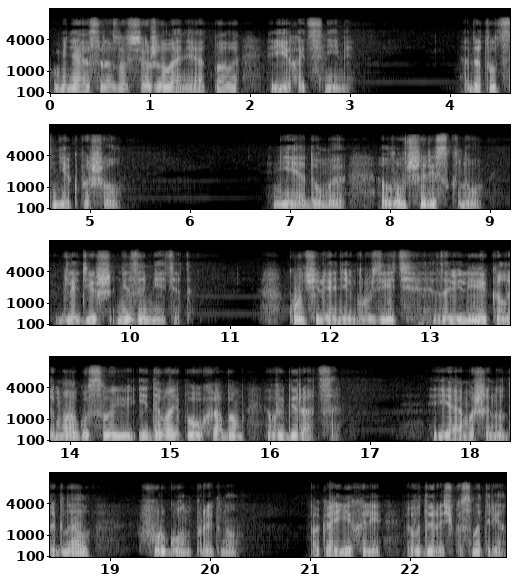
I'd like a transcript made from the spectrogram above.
у меня сразу все желание отпало ехать с ними. Да тут снег пошел. Не, я думаю, лучше рискну, глядишь, не заметят. Кончили они грузить, завели колымагу свою и давай по ухабам выбираться. Я машину догнал, фургон прыгнул. Пока ехали, в дырочку смотрел.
